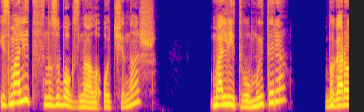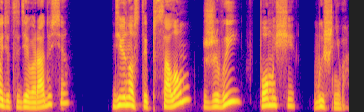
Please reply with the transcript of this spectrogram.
Из молитв на зубок знала «Отче наш», молитву мытаря, Богородица Дева радуйся, девяностый псалом «Живый в помощи Вышнего».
